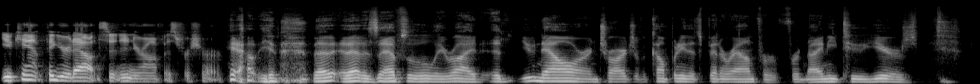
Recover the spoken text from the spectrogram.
you can't figure it out sitting in your office for sure. Yeah, that that is absolutely right. It, you now are in charge of a company that's been around for for 92 years,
